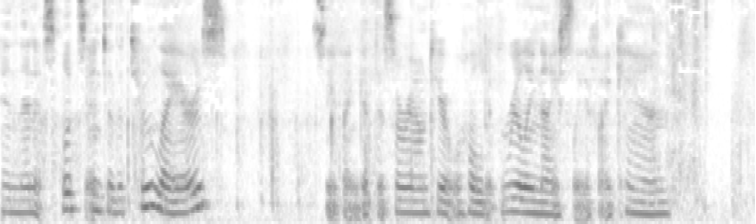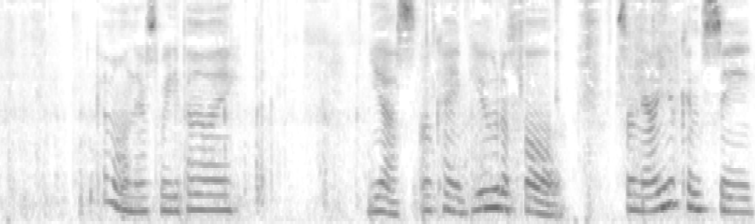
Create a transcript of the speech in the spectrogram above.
And then it splits into the two layers. See if I can get this around here. It will hold it really nicely if I can. Come on there, sweetie pie. Yes, okay, beautiful. So now you can see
